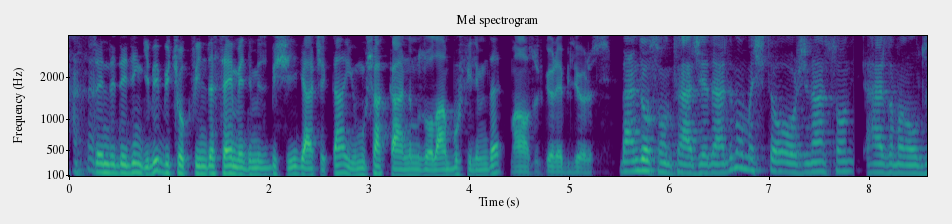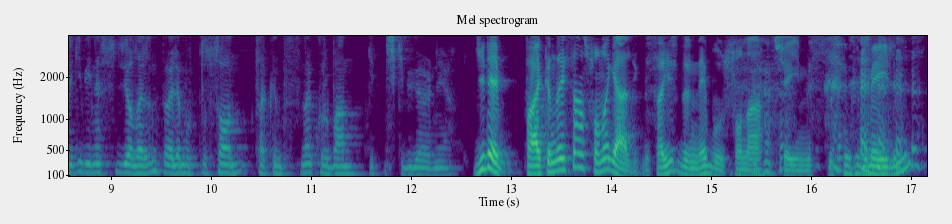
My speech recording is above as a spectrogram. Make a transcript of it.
senin de dediğin gibi birçok filmde sevmediğimiz bir şeyi gerçekten yumuşak karnımız olan bu filmde mazur görebiliyoruz. Ben de o sonu tercih ederdim ama işte o orijinal son her zaman olduğu gibi yine stüdyoların böyle mutlu son takıntısına kurban gitmiş gibi görünüyor. Yine farkındaysan sona geldik biz. Hayırdır ne bu sona şeyimiz, mailimiz.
